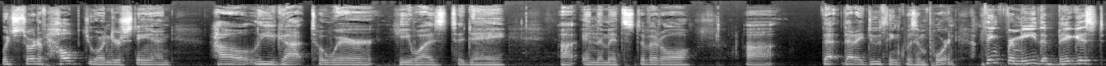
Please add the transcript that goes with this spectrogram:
which sort of helped you understand how lee got to where he was today uh, in the midst of it all uh, that, that i do think was important. I think for me the biggest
